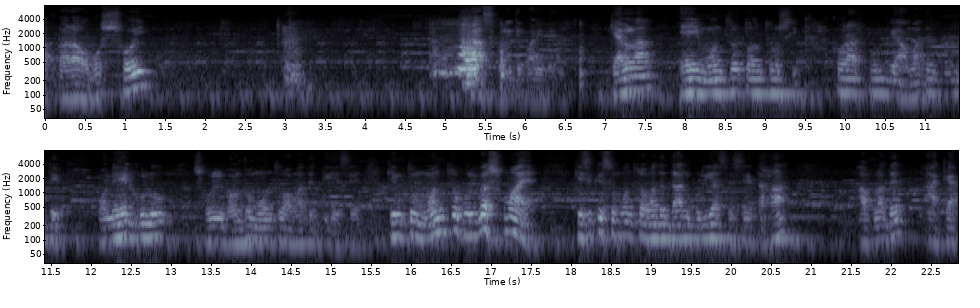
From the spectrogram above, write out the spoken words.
আপনারা অবশ্যই কাজ করিতে পারিবেন কেননা এই মন্ত্রতন্ত্র শিক্ষা করার পূর্বে আমাদের গুরুদেব অনেকগুলো শরীর বন্ধ মন্ত্র আমাদের দিয়েছে। কিন্তু মন্ত্র করিবার সময় কিছু কিছু মন্ত্র আমাদের দান করিয়াছে, সে তাহা আপনাদের এক এক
